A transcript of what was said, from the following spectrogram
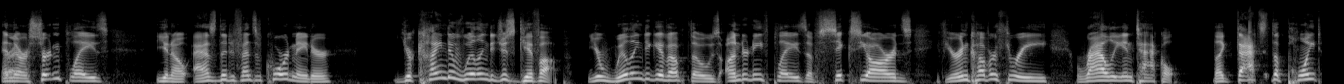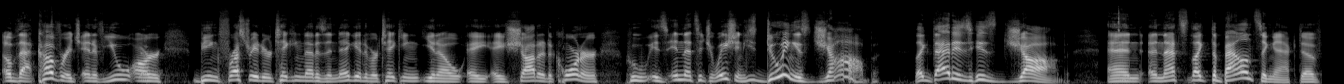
And right. there are certain plays, you know, as the defensive coordinator, you're kind of willing to just give up. You're willing to give up those underneath plays of six yards. If you're in cover three, rally and tackle. Like that's the point of that coverage. And if you are being frustrated or taking that as a negative or taking, you know, a, a shot at a corner who is in that situation, he's doing his job. Like that is his job. And and that's like the balancing act of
